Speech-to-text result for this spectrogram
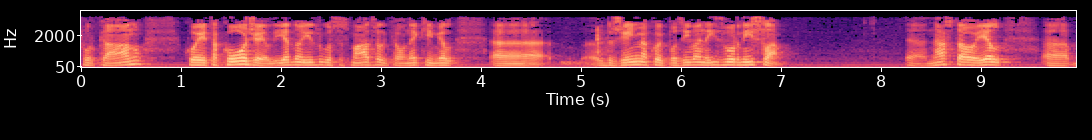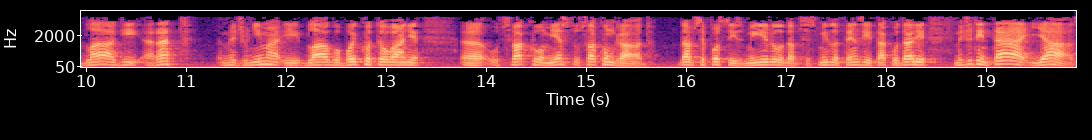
Furkanu, koje je također jedno i drugo su smatrali kao nekim jel, uh, udruženjima koje pozivaju na izvorni islam. Uh, nastao je jel, uh, blagi rat među njima i blago bojkotovanje u svakom mjestu, u svakom gradu. Da bi se poslije izmirilo, da bi se smirile tenzije i tako dalje. Međutim, ta jaz,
